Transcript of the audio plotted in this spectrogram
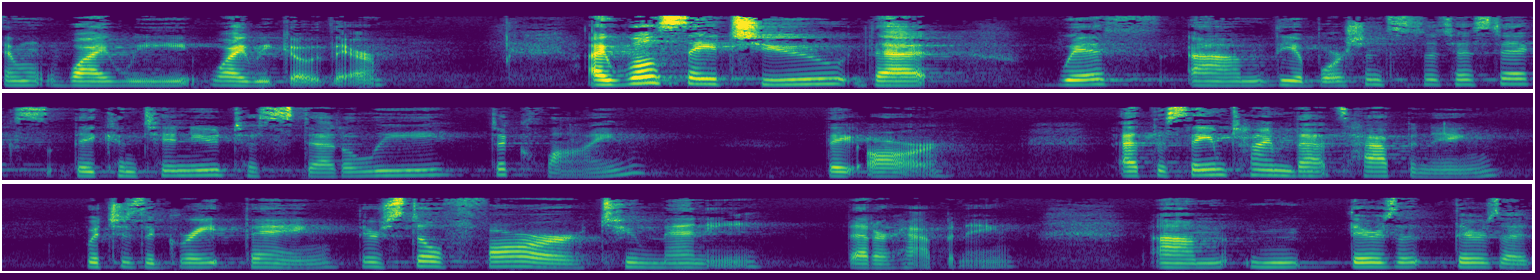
and why we why we go there. I will say too that with um, the abortion statistics, they continue to steadily decline. They are. At the same time that's happening, which is a great thing, there's still far too many that are happening. Um, there's a there's a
